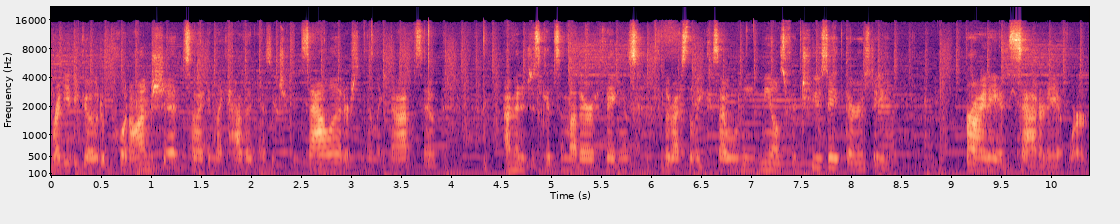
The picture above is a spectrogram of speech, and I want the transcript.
ready to go to put on shit so I can like have it as a chicken salad or something like that. So I'm gonna just get some other things for the rest of the week because I will need meals for Tuesday, Thursday, Friday, and Saturday at work.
